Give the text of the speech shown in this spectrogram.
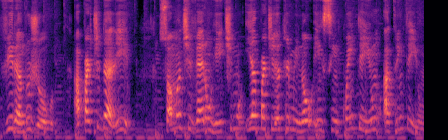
virando o jogo. A partir dali, só mantiveram o ritmo e a partida terminou em 51 a 31.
